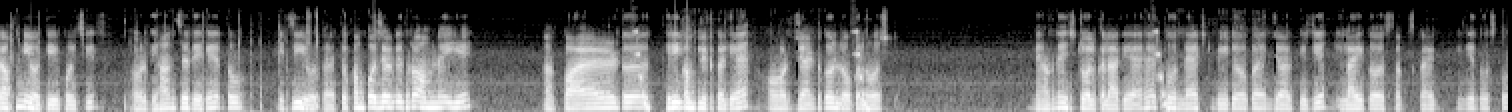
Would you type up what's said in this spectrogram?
टफ नहीं होती है कोई चीज़। और ध्यान से देखें तो इजी होता है। तो कंपोजर के थ्रू हमने ये पार्ट थ्री कंप्लीट कर लिया है। और जेंट को लोकल होस्ट ने हमने इंस्टॉल करा दिया है। तो नेक्स्ट वीडियो का इंतज़ार कीजिए। लाइक और सब्सक्राइब कीजिए दोस्तों।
